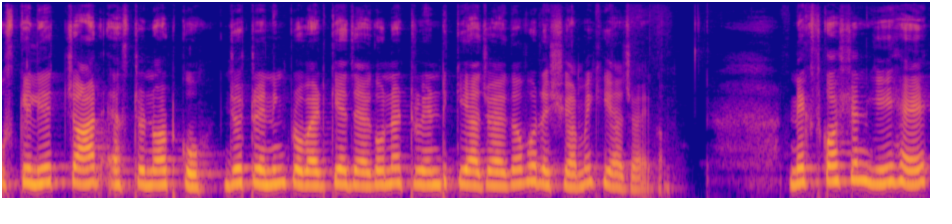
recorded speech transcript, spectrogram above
उसके लिए चार एस्ट्रोनॉट को जो ट्रेनिंग प्रोवाइड किया जाएगा, उन्हें ट्रेंड किया जाएगा, वो रशिया में किया जाएगा। नेक्स्ट क्वेश्चन ये है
